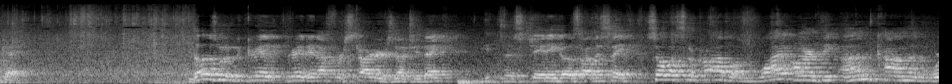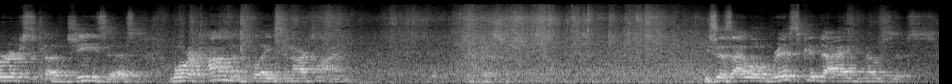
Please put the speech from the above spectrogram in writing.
Okay. Those would be great, great enough for starters, don't you think? This JD goes on to say, so what's the problem? Why aren't the uncommon works of Jesus more commonplace in our time? He says, I will risk a diagnosis.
